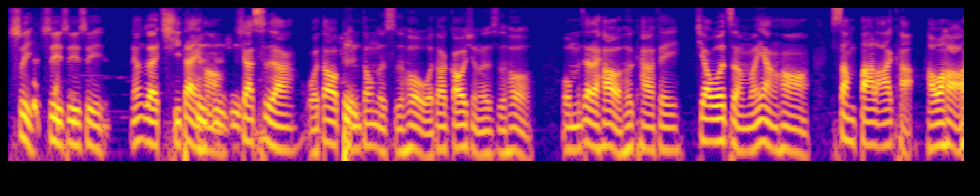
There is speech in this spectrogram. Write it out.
是是是是。那个期待哈，下次啊，我到屏东的时候，我到高雄的时候，我们再来好好喝咖啡，教我怎么样哈上巴拉卡，好不好？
